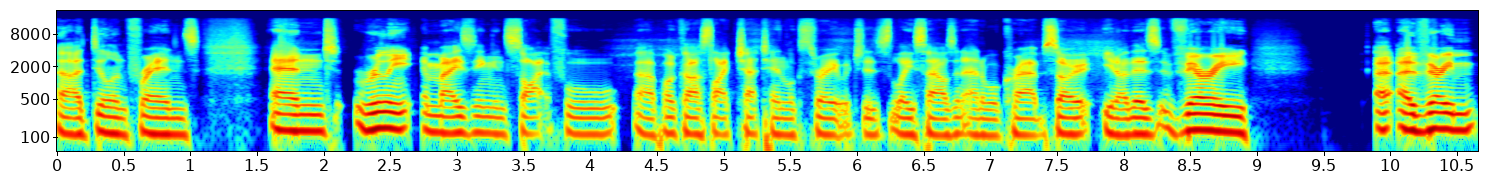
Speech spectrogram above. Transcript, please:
uh, Dylan Friends, and really amazing, insightful uh, podcasts like Chat Ten Looks Three, which is Leigh Sales and Annabel Crabb. So you know, there's very a, a very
